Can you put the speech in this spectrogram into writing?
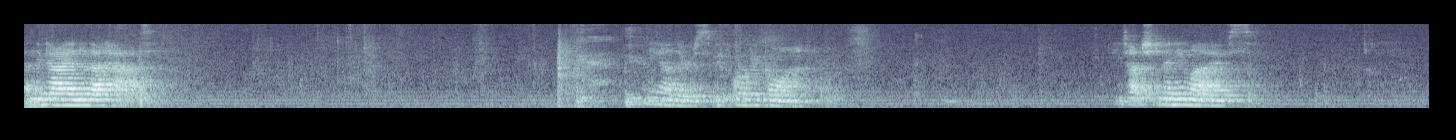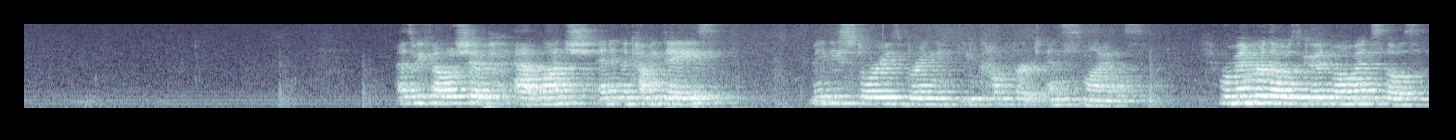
and the guy under that hat. Any others before we go on? He touched many lives. As we fellowship at lunch and in the coming days, may these stories bring you comfort and smiles. Remember those good moments, those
